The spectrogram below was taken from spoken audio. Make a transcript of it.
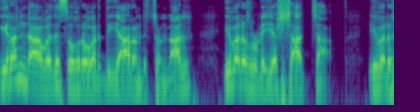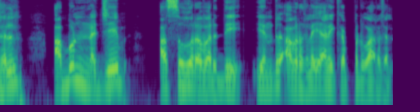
இரண்டாவது சுஹ்ரவர்தி யார் என்று சொன்னால் இவர்களுடைய ஷாச்சா இவர்கள் அபுன் நஜீப் அசுஹரவர்தி என்று அவர்களை அழைக்கப்படுவார்கள்.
